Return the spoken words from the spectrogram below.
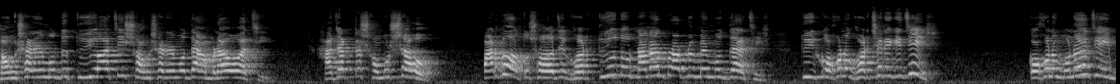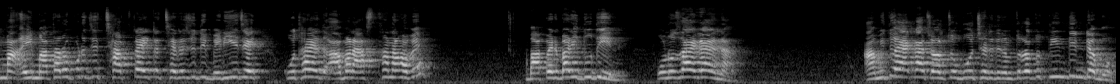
সংসারের মধ্যে তুইও আছিস, সংসারের মধ্যে আমরাও আছি। হাজারটা সমস্যা হোক, পারব অত সহজে ঘর, তুইও তো নানান প্রবলেমের মধ্যে আছিস। তুই কখনো ঘর ছেড়ে গেছিস? কখনো মনে হয়েছে এই এই মাথার ওপরে যে ছাদটা এটা ছেড়ে যদি বেরিয়ে যায়, কোথায় আমার আস্থানা হবে? বাপের বাড়ি দুদিন, কোনো জায়গায় না। আমি তো একা, চল তবুও ছেড়ে দিলাম। তোরা তো তিন তিনটা বোন।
